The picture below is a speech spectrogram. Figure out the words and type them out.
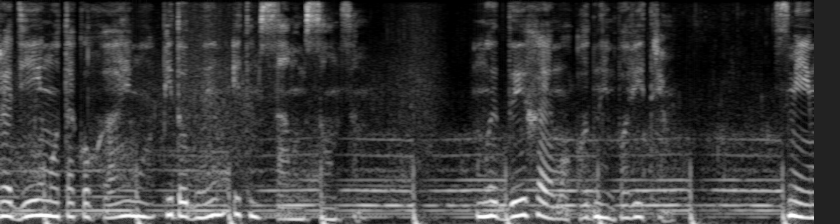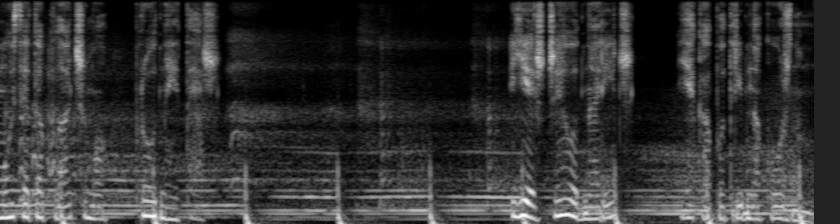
радіємо та кохаємо під одним і тим самим сонцем. Ми дихаємо одним повітрям, сміємося та плачемо про одне й те ж. Є ще одна річ, яка потрібна кожному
